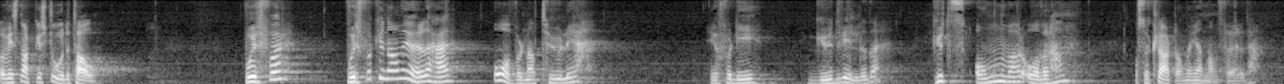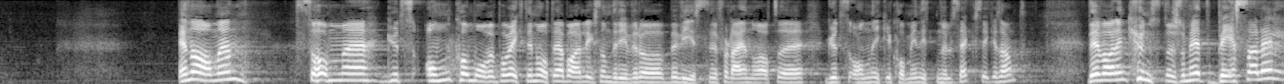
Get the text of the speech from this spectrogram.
Og vi snakker store tall. Hvorfor? Hvorfor kunne han gjøre det her overnaturlige? Jo, fordi Gud ville det. Guds ånd var over ham, og så klarte han å gjennomføre det. En annen som eh, Guds ånd kom over på vektig måte. Jeg bare liksom driver og beviser for deg nå at eh, Guds ånd ikke kom i 1906. ikke sant? Det var en kunstner som het Besalel.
